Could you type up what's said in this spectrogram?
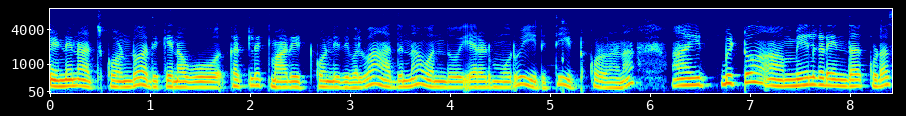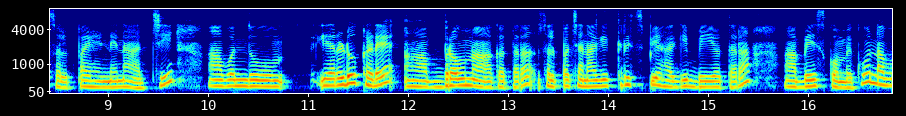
ಎಣ್ಣೆನ ಹಚ್ಕೊಂಡು ಅದಕ್ಕೆ ನಾವು ಕಟ್ಲೆಟ್ ಮಾಡಿ ಇಟ್ಕೊಂಡಿದ್ದೀವಲ್ವ ಅದನ್ನು ಒಂದು ಎರಡು ಮೂರು ಈ ರೀತಿ ಇಟ್ಕೊಳ್ಳೋಣ. ಇಟ್ಬಿಟ್ಟು ಮೇಲ್ಗಡೆಯಿಂದ ಕೂಡ ಸ್ವಲ್ಪ ಎಣ್ಣೆನ ಹಚ್ಚಿ ಒಂದು ಎರಡೂ ಕಡೆ ಬ್ರೌನ್ ಆಗೋ ಥರ, ಸ್ವಲ್ಪ ಚೆನ್ನಾಗಿ ಕ್ರಿಸ್ಪಿ ಆಗಿ ಬೇಯೋ ಥರ ಬೇಯಿಸ್ಕೊಬೇಕು. ನಾವು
